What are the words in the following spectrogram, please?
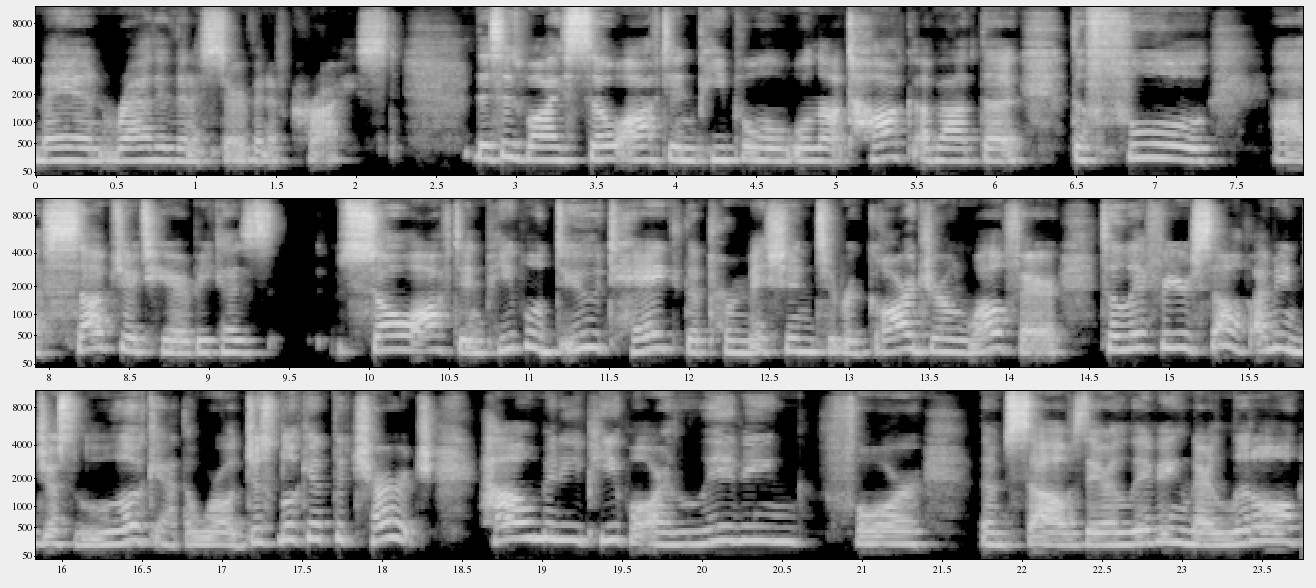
man rather than a servant of Christ. This is why so often people will not talk about the, the full uh, subject here because so often people do take the permission to regard your own welfare to live for yourself. I mean, just look at the world, just look at the church. How many people are living for themselves? They are living their little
